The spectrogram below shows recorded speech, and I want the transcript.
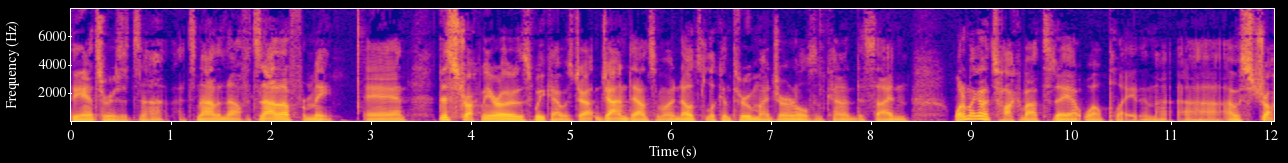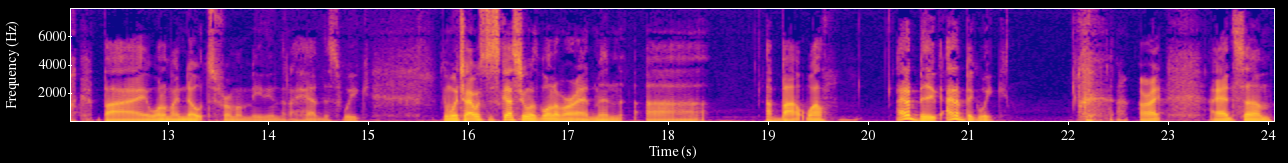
The answer is it's not. It's not enough. It's not enough for me. And this struck me earlier this week. I was jotting down some of my notes, looking through my journals, and kind of deciding what am I going to talk about today at Well Played. And uh, I was struck by one of my notes from a meeting that I had this week, in which I was discussing with one of our admin uh, about. Well, I had a big, I had a big week. All right, I had some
